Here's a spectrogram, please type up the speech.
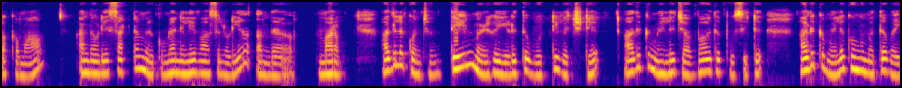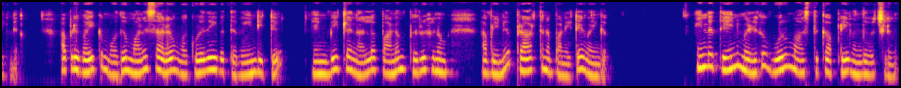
பக்கமாக அதோடைய சட்டம் இருக்கும்ல நிலைவாசலுடைய அந்த மரம். அதில் கொஞ்சம் தேன் மெழுகை எடுத்து ஒட்டி வச்சுட்டு அதுக்கு மேலே ஜவ்வாதை பூசிட்டு அதுக்கு மேலே குங்குமத்தை வைங்க. அப்படி வைக்கும்போது மனசார உங்கள் குலதெய்வத்தை வேண்டிட்டு எங்கள் வீட்டில் நல்ல பணம் பெருகணும் அப்படின்னு பிரார்த்தனை பண்ணிட்டே வைங்க. இந்த தேன் மெழுகு ஒரு மாதத்துக்கு அப்படியே வந்து வச்சுடுங்க.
